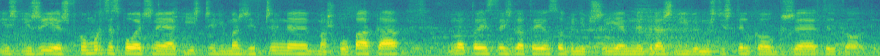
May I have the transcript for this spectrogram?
jeśli żyjesz w komórce społecznej jakiejś, czyli masz dziewczynę, masz chłopaka, no to jesteś dla tej osoby nieprzyjemny, drażliwy, myślisz tylko o grze, tylko o tym.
